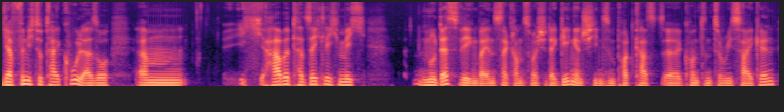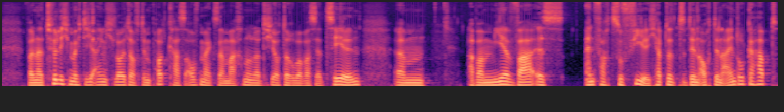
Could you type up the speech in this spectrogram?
Ja, finde ich total cool. Also ähm, ich habe tatsächlich mich nur deswegen bei Instagram zum Beispiel dagegen entschieden, diesen Podcast-Content äh, zu recyceln, weil natürlich möchte ich eigentlich Leute auf den Podcast aufmerksam machen und natürlich auch darüber was erzählen. Ähm, aber mir war es einfach zu viel. Ich habe auch den Eindruck gehabt,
